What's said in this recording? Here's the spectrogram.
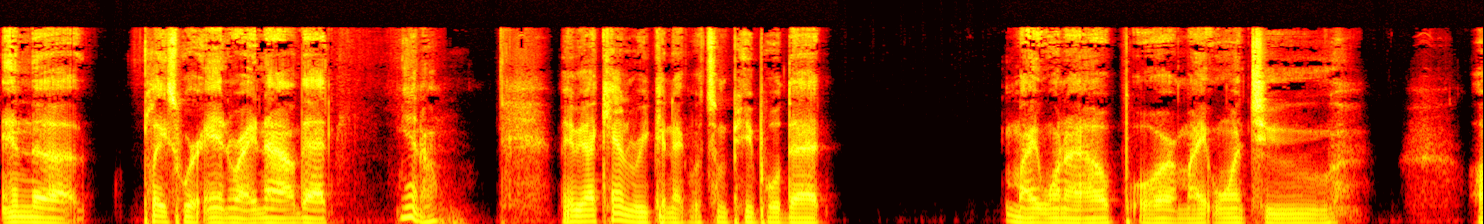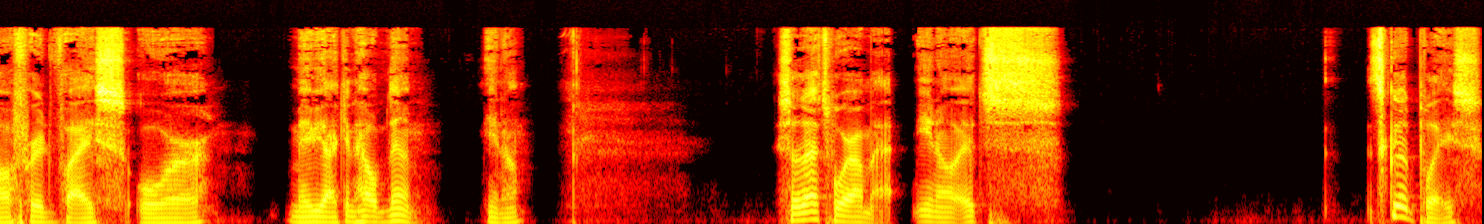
in the place we're in right now that, you know, maybe I can reconnect with some people that might want to help or might want to offer advice or maybe I can help them, you know? So that's where I'm at. You know, it's, it's a good place.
